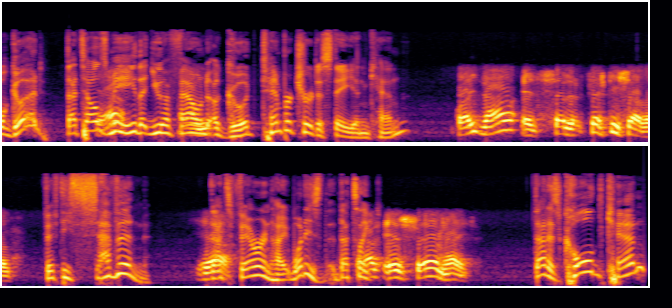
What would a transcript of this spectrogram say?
Well, good. That tells Yeah. me that you have found a good temperature to stay in, Ken. Right now, it's set at 57. 57. Yeah. That's Fahrenheit. What is th- that's like? That is Fahrenheit. That is cold, Ken.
